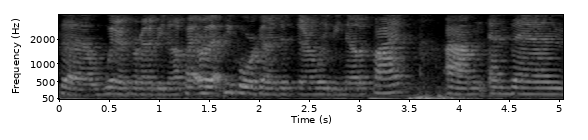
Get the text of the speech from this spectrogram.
the winners were going to be notified or that people were going to just generally be notified um, and then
